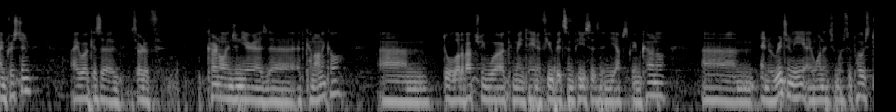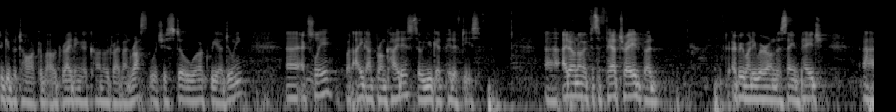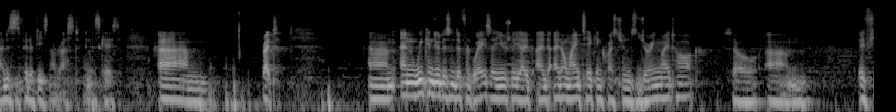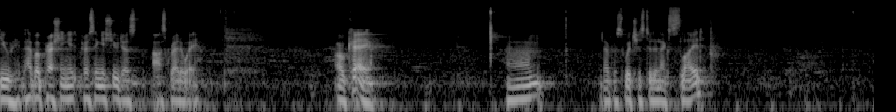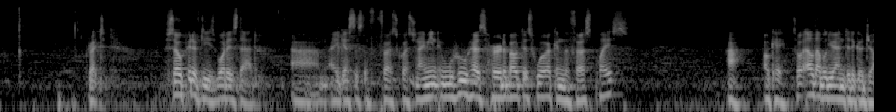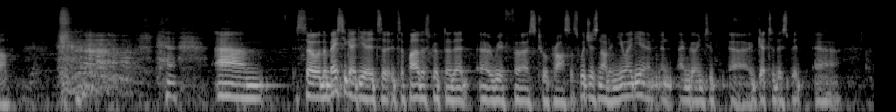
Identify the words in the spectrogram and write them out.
I'm Christian. I work as a sort of kernel engineer as a, at Canonical. Um, do a lot of upstream work, maintain a few bits and pieces in the upstream kernel. Um, and originally, I wanted to, was supposed to give a talk about writing a kernel driver in Rust, which is still work we are doing, uh, actually. But I got bronchitis, so you get PIDFDs. Uh, I don't know if it's a fair trade, but everybody we're on the same page. Uh, this is PIDFDs, not Rust in this case. Um, right. Um, and we can do this in different ways. I usually, I, I, I don't mind taking questions during my talk. So um, if you have a pressing, pressing issue, just ask right away. Okay. Um, whatever switches to the next slide. Right. So PIDFDs, what is that? Um, I guess is the first question. I mean, who has heard about this work in the first place? Ah, okay. So LWN did a good job. um, so the basic idea, it's a, it's a file descriptor that uh, refers to a process, which is not a new idea, and, I'm going to uh, get to this bit, uh,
